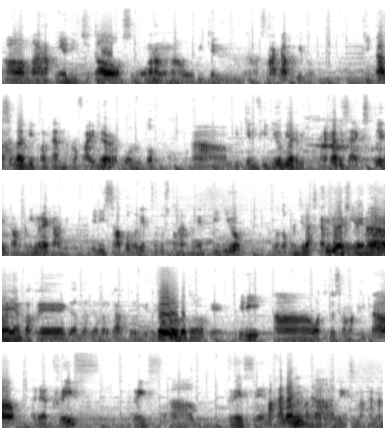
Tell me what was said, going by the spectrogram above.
uh, maraknya digital semua Hmm. orang mau bikin uh, startup gitu kita sebagai content provider untuk uh, bikin video biar mereka bisa explain company mereka gitu jadi satu menit satu setengah menit video untuk menjelaskan Video explainer Ah, ya yang pakai gambar-gambar kartun gitu. ya? Betul, betul. Oke. Jadi uh, waktu itu sama kita ada Crave, Crave uh, Crave ya. makanan, Makanan. uh, makanan.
